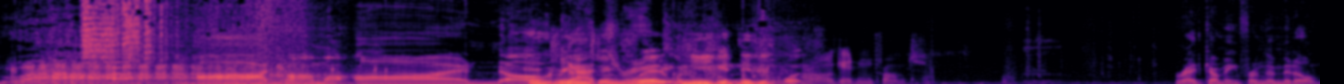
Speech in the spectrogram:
Ah, come on. No, The green thing's red. We need to get near this one. I'll get in front. Red coming from the middle.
